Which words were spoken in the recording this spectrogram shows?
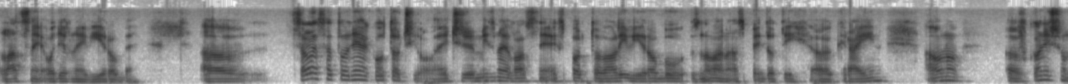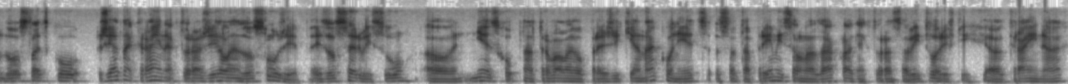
lacnej odevnej výrobe. Celé sa to nejak otočilo, čiže my sme vlastne exportovali výrobu znova naspäť do tých krajín a ono v konečnom dôsledku žiadna krajina, ktorá žije len zo služieb, aj zo servisu, nie je schopná trvalého prežitia. Nakoniec sa tá priemyselná základňa, ktorá sa vytvorí v tých krajinách,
